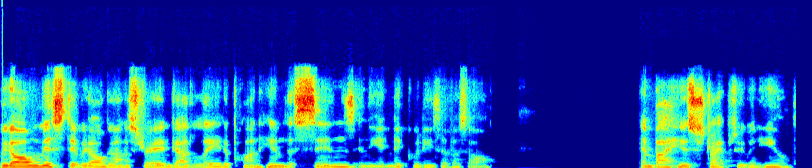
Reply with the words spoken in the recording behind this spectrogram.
We'd all missed it. We'd all gone astray, and God laid upon him the sins and the iniquities of us all. And by his stripes we've been healed.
